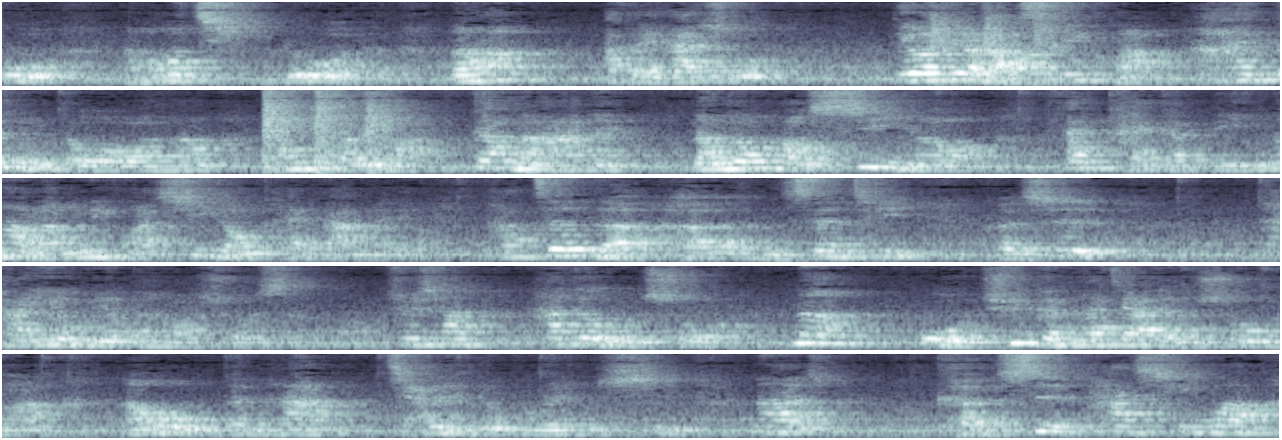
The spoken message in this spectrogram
过，然后起落的。然后阿北还说，丢掉老师你看，还瞪着哦，然后你看你看干嘛呢？人都好细哦，开个底，那人你看系统开大嘞，他真的很生气，可是他又没有办法说什么。就像他跟我说，那我去跟他家人说嘛，然后我跟他家人又不认识，那可是他希望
